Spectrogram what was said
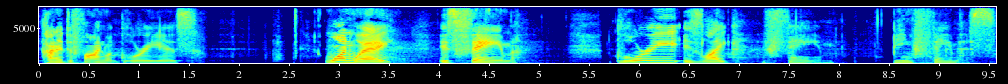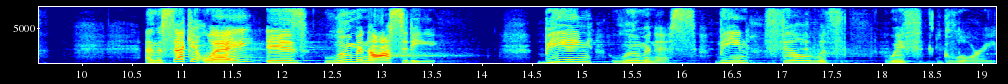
kind of define what glory is. One way is fame. Glory is like fame, being famous. And the second way is luminosity, being luminous, being filled with, with glory.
